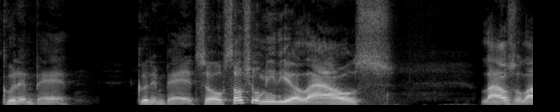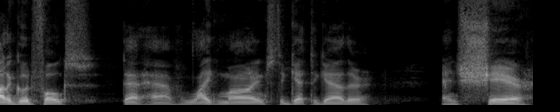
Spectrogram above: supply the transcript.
good and bad good and bad so social media allows allows a lot of good folks that have like minds to get together and share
